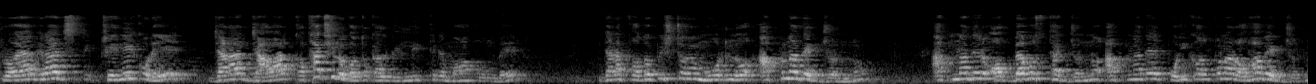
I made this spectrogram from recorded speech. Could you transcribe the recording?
প্রয়াগরাজ ট্রেনে করে যারা যাওয়ার কথা ছিল গতকাল দিল্লির থেকে মহাকুম্ভে, যারা পদপিষ্ট হয়ে মরলো আপনাদের জন্য আপনাদের অব্যবস্থার জন্য, আপনাদের পরিকল্পনার অভাবের জন্য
